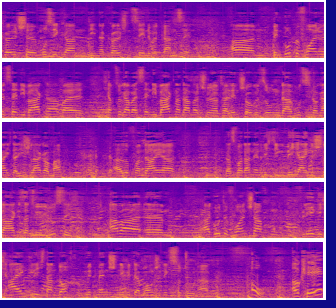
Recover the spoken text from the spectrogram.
Kölsche Musikern, die in der Kölschen Szene bekannt sind. Und bin gut befreundet mit Sandy Wagner, weil ich habe sogar bei Sandy Wagner damals schon in der Talentshow gesungen, da wusste ich noch gar nicht, dass ich Schlager mache. Also von daher, dass wir dann den richtigen Weg eingeschlagen, ist natürlich lustig. Aber ähm, gute Freundschaften pflege ich eigentlich dann doch mit Menschen, die mit der Branche nichts zu tun haben. Oh, okay.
